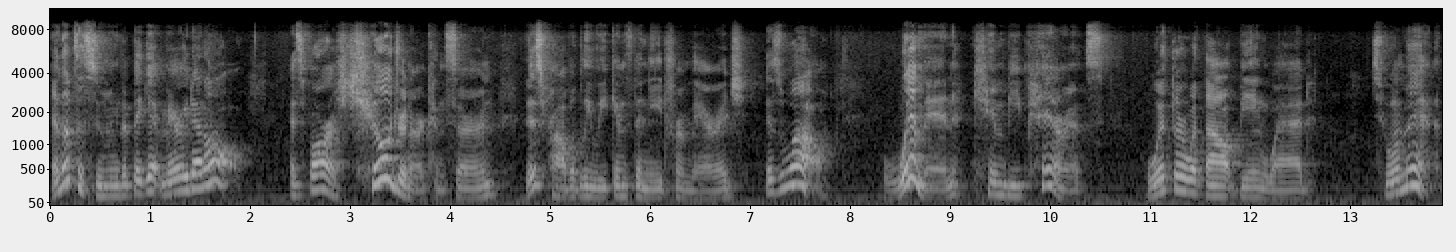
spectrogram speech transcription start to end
And that's assuming that they get married at all. As far as children are concerned, this probably weakens the need for marriage as well. Women can be parents with or without being wed to a man.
